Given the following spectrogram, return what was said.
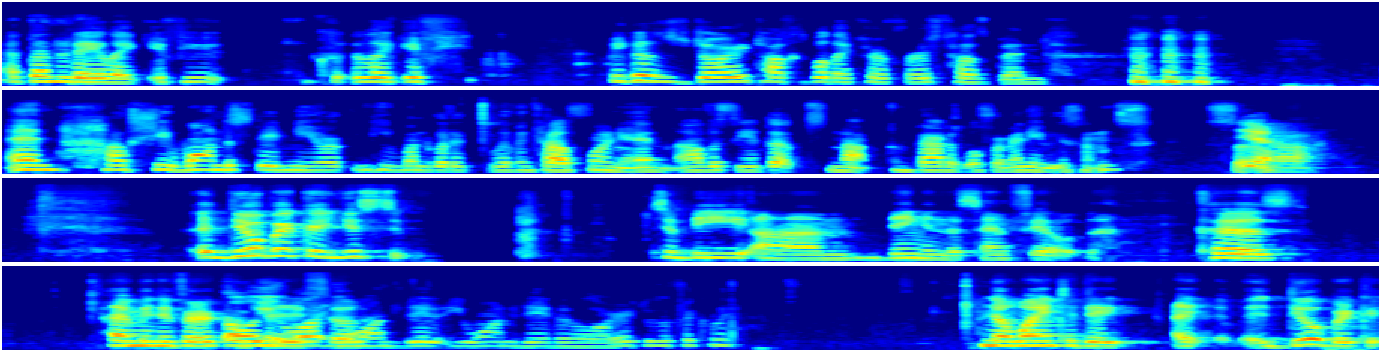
at the end of the day, like if you like if because Joy talks about like her first husband and how she wanted to stay in New York and he wanted to go to live in California and obviously that's not compatible for many reasons. So Yeah. A deal breaker used to to be um, being in the same field because I'm in a very Oh, competitive you want field. you want to date you want to date a lawyer specifically? No, wanting to date I, a deal breaker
